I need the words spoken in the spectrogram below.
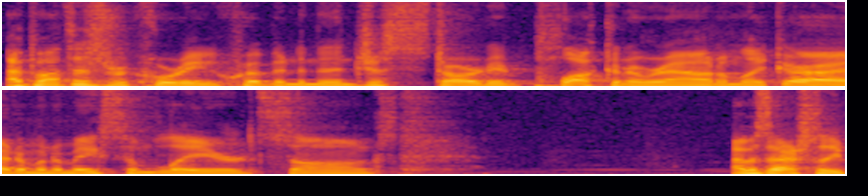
I bought this recording equipment and then just started plucking around. I'm like, all right, I'm gonna make some layered songs. I was actually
